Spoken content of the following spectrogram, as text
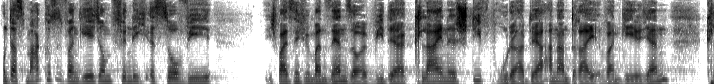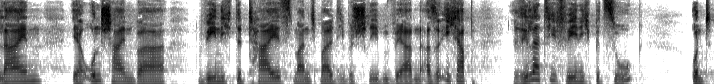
Und das Markus-Evangelium, finde ich, ist so wie ich weiß nicht, wie man es nennen soll, wie der kleine Stiefbruder der anderen drei Evangelien. Klein, eher unscheinbar, wenig Details manchmal, die beschrieben werden. Also ich habe relativ wenig Bezug. Und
